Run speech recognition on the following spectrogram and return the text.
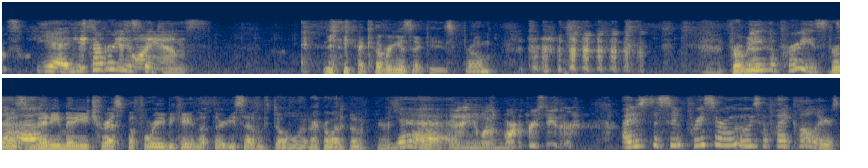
It's, Yeah, case he's you covering his who hickeys. yeah, covering his hickeys from For from being his, a priest, from duh. his many many trysts before he became the 37th Dolan or whatever. Yeah, I and he wasn't born a priest either. I just assume priests are always have high collars.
